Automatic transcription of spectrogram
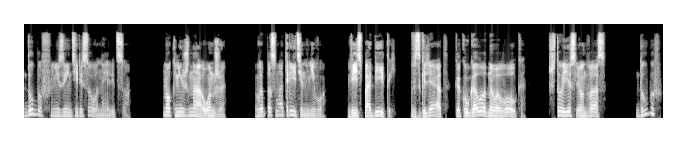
Дубов — незаинтересованное лицо. Но княжна, он же... Вы посмотрите на него. Весь побитый, взгляд, как у голодного волка. Что, если он вас... Дубов?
